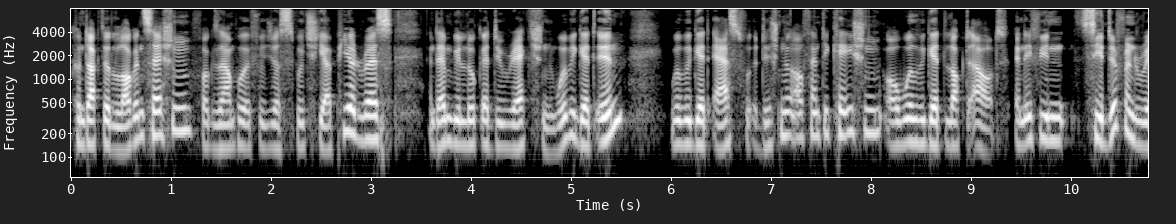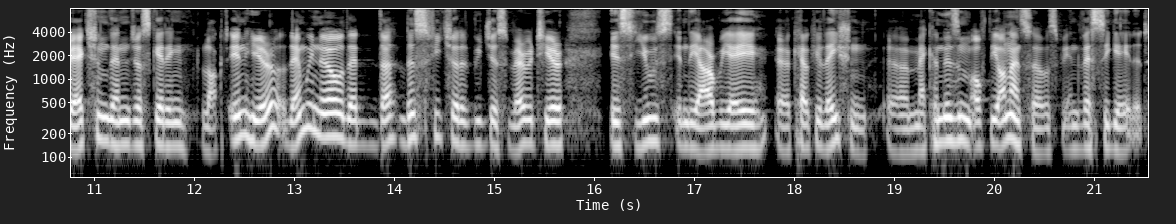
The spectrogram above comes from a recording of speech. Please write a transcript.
conducted a login session. For example, if we just switch the IP address, and then we look at the reaction. Will we get in? Will we get asked for additional authentication, or will we get locked out? And if we see a different reaction than just getting locked in here, then we know that th this feature that we just varied here is used in the RBA uh, calculation uh, mechanism of the online service we investigated.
